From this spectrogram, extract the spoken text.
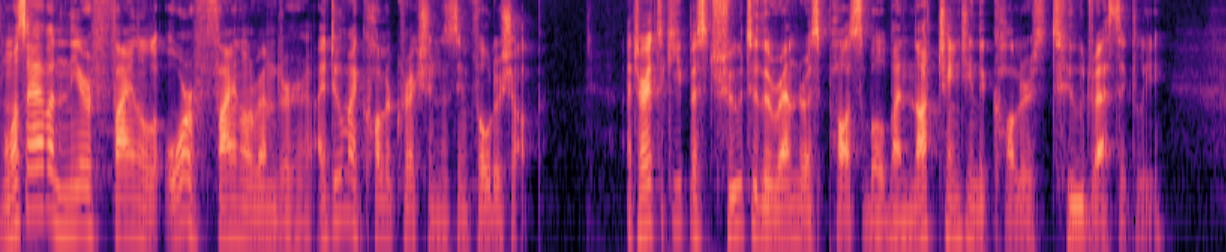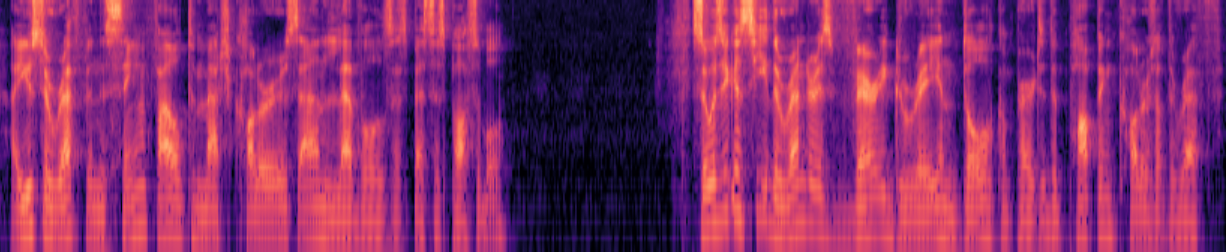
Once I have a near final or final render, I do my color corrections in Photoshop. I tried to keep as true to the render as possible by not changing the colors too drastically. I used a ref in the same file to match colors and levels as best as possible. So as you can see, the render is very grey and dull compared to the popping colors of the ref.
